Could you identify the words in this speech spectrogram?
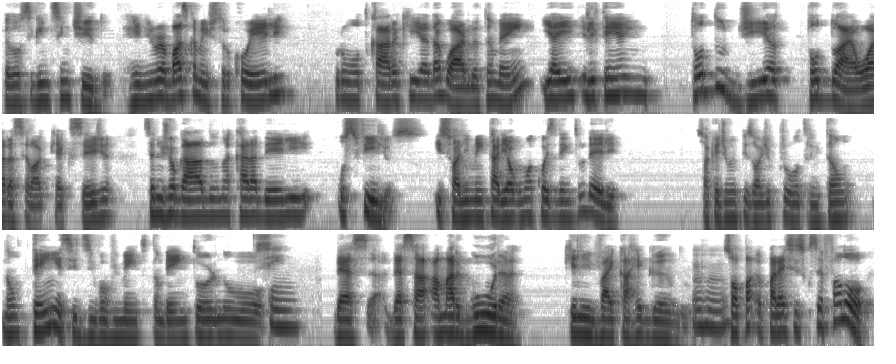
pelo seguinte sentido. Rhaenyra basicamente trocou ele por um outro cara que é da guarda também. E aí ele tem todo dia, toda hora, sei lá o que é que seja, sendo jogado na cara dele os filhos. Isso alimentaria alguma coisa dentro dele. Só que é de um episódio pro outro. Então não tem esse desenvolvimento também em torno Sim. Dessa, dessa amargura que ele vai carregando. Uhum. Só pa parece isso que você falou.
